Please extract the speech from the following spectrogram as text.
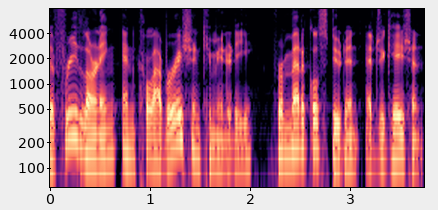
the free learning and collaboration community for medical student education.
